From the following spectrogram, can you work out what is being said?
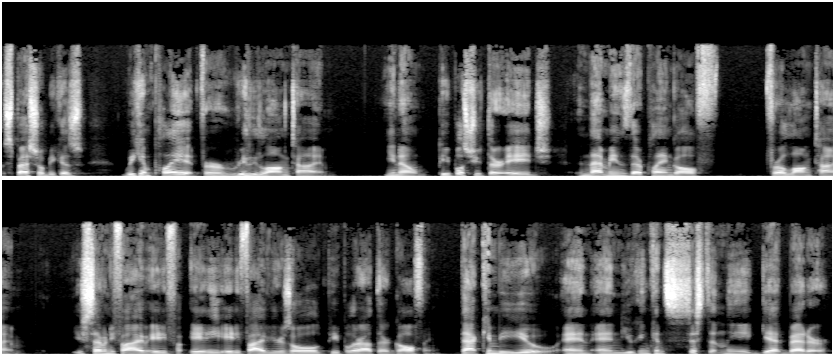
special because we can play it for a really long time. You know, people shoot their age, and that means they're playing golf for a long time. You're 75, 80, 80 85 years old, people are out there golfing. That can be you, and, and you can consistently get better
